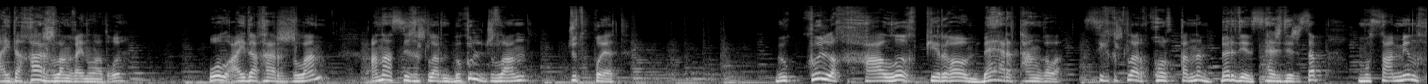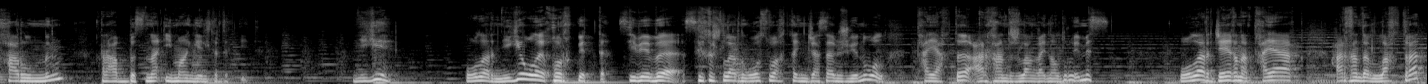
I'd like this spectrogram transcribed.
айдаһар жыланға айналады ғой ол айдаһар жылан ана сиқыршылардың бүкіл жыланын жұтып қояды. Бүкіл халық перғауын бәрі таң қалады сиқыршылар қорыққаннан бірден сәжде жасап мұса мен харунның раббысына иман келтірдік дейді. Неге? Олар неге олай қорқып кетті? Себебі сиқыршылардың осы уақытқа дейін жасап жүргені ол таяқты арқанды жыланға айналдыру емес. Олар жай ғана таяқ арқандарды лақтырады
